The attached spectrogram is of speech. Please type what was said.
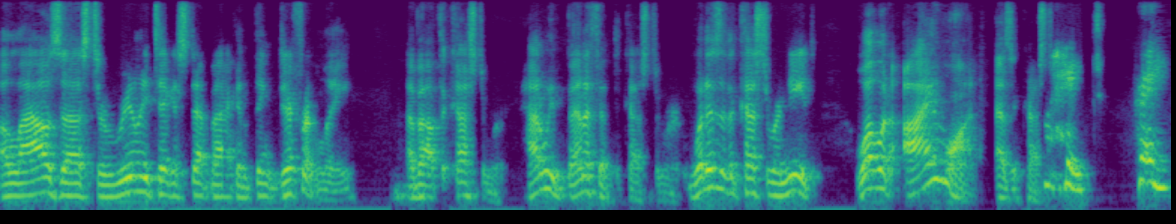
allows us to really take a step back and think differently about the customer. How do we benefit the customer? What is it the customer needs? What would I want as a customer? Right. Right.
